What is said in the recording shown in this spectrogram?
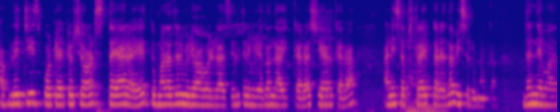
आपले चीज पोटॅटो शॉर्ट्स तयार आहेत. तुम्हाला जर व्हिडिओ आवडला असेल तर व्हिडिओला लाईक करा शेअर करा आणि सबस्क्राईब करायला विसरू नका. धन्यवाद.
